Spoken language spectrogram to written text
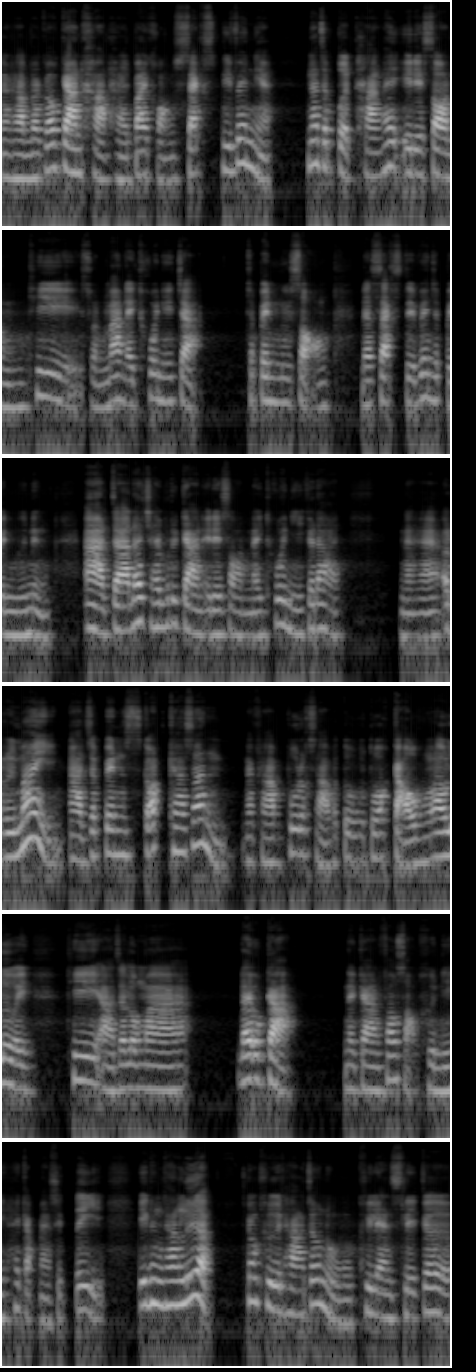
นะครับแล้วก็การขาดหายไปของแซ็กสตีเวนเนี่ยน่าจะเปิดทางให้เอเดซอนที่ส่วนมากในถ้วยนี้จะจะเป็นมือ 2 และแซ็กสตีเวนจะเป็นมือ 1 อาจจะได้ใช้บริการเอเดซอนในถ้วยนี้ก็ได้นะฮะหรือไม่อาจจะเป็นสกอตต์คาร์สันนะครับผู้รักษาประตูตัวเก่าของเราเลย ที่อาจจะลงมาได้โอกาสในการเฝ้าเสาคืนนี้ให้กับแมนซิตี้อีกหนึ่งทางเลือกก็คือทางเจ้าหนูคีแลนสลีเกอร์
